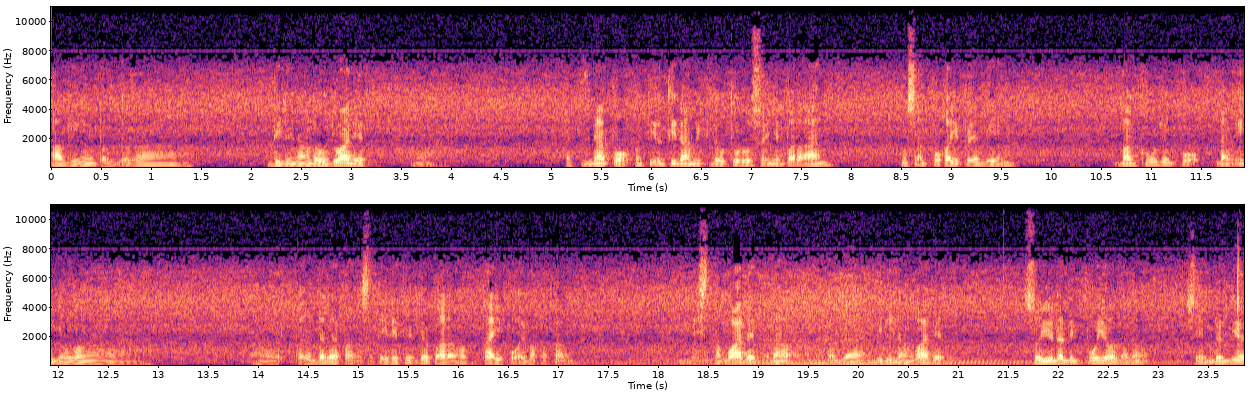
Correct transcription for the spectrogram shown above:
Laging pag uh, bili ng load wallet. Uh, at nga po unti-unti namin tinuturo sa inyong paraan kung saan po kayo pwedeng magkulog po ng inyong mga uh, palandala para sa telephone para tayo po ay makapag invest ng wallet ano makapag uh, ng wallet so yun na din po yun ano sa year,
